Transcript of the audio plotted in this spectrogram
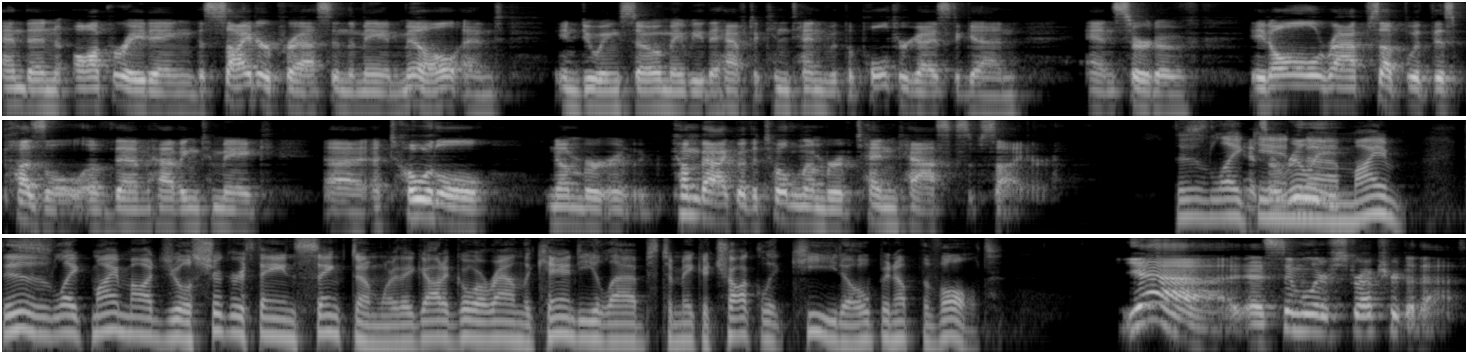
and then operating the cider press in the main mill. And in doing so, maybe they have to contend with the poltergeist again, and sort of it all wraps up with this puzzle of them having to make uh, a total number come back with a total number of 10 casks of cider. This is like it's in really... uh, my this is like my module sugar thane sanctum where they got to go around the candy labs to make a chocolate key to open up the vault. Yeah a similar structure to that.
